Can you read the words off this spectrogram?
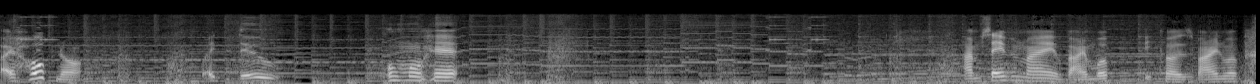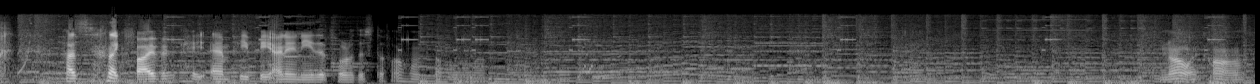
I hope not. I do. One more hit. I'm saving my Vine Whip because Vine Whip has like 5 MPP and I need it for this stuff. Oh, hold on, hold on. No, I can't.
